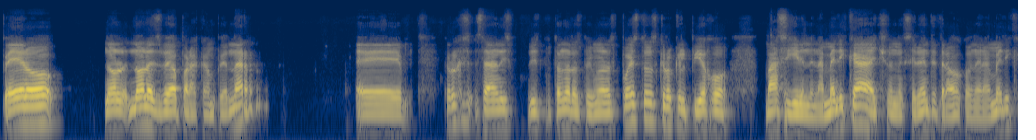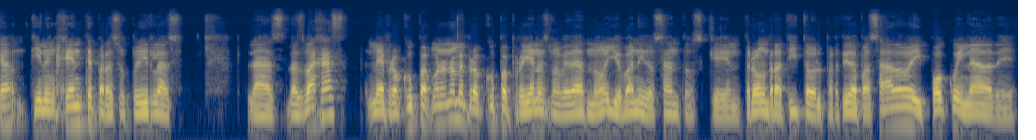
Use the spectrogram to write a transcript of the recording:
pero no, no les veo para campeonar. Eh, creo que están disputando los primeros puestos. Creo que el Piojo va a seguir en el América. Ha hecho un excelente trabajo con el América. Tienen gente para suplir las, las, las bajas. Me preocupa, bueno, no me preocupa, pero ya no es novedad, ¿no? Giovanni Dos Santos, que entró un ratito el partido pasado y poco y nada de,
